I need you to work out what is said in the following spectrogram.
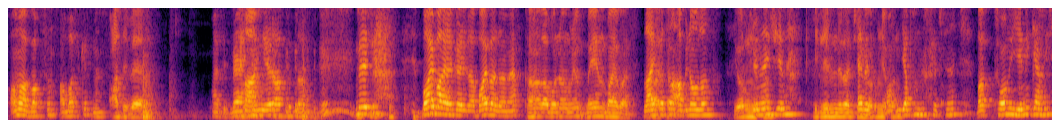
Ama baksın abasket etme. Hadi be. Hadi be. Hangi yere attın lan? Neyse. bay bay arkadaşlar. Bay bay deme. Kanala abone olmayı unutmayın. Bay bay. Like atın, abone olun. Yorum Senin yapın. için. Bildirimleri açın, Evet, yorum yapın. yapın. yapın hepsini. Bak sonra yeni gelmiş.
